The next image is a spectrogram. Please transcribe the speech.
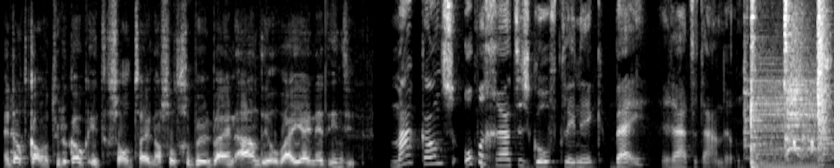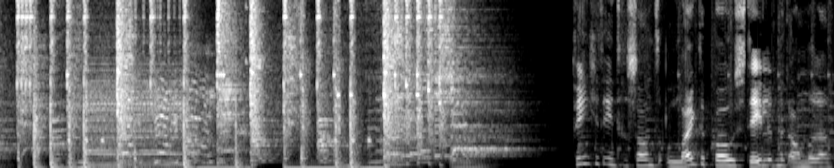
En dat kan natuurlijk ook interessant zijn als dat gebeurt bij een aandeel waar jij net in zit. Maak kans op een gratis golfclinic bij Raad het Aandeel. Vind je het interessant? Like de post, deel het met anderen.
